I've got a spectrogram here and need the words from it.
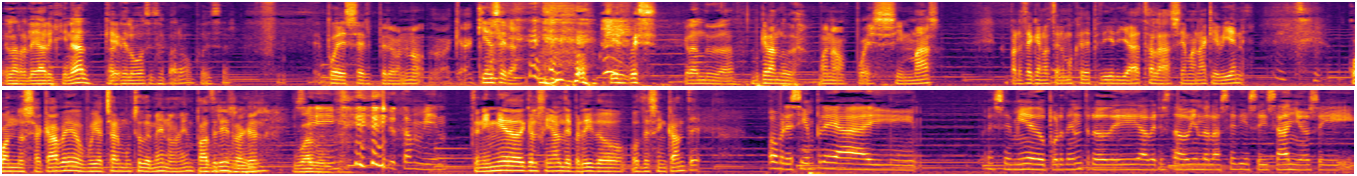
En la realidad original, la Que- luego se separó, puede ser. Puede ser, pero no. ¿Quién será? ¿Quién pues? Gran duda. Gran duda. Bueno, pues sin más, me parece que nos tenemos que despedir ya hasta la semana que viene. Cuando se acabe os voy a echar mucho de menos, ¿eh? Patri, Raquel. Sí, yo también. ¿Tenéis miedo de que el final de Perdido os desencante? Hombre, siempre hay ese miedo por dentro de haber estado viendo la serie seis años y,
